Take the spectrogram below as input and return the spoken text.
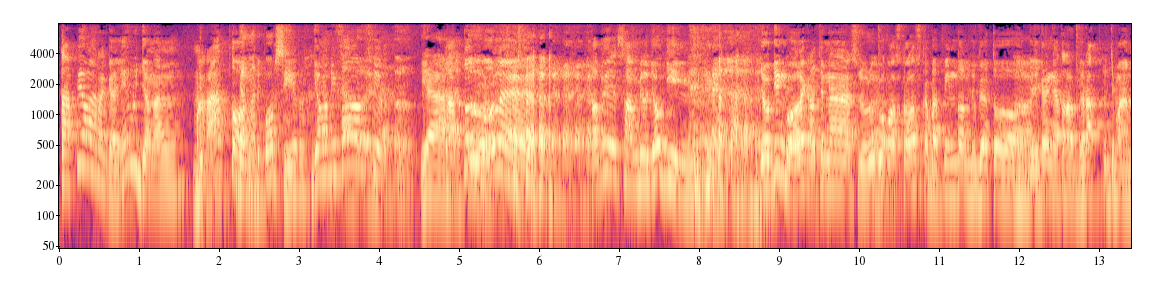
Tapi olahraganya lu jangan maraton. jangan diporsir Jangan diforsir. Catur. ya Catur boleh. Tapi sambil jogging. jogging boleh Crouchers. Dulu gua kalau sekolah suka badminton juga tuh. Jadi kan nggak terlalu gerak cuman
